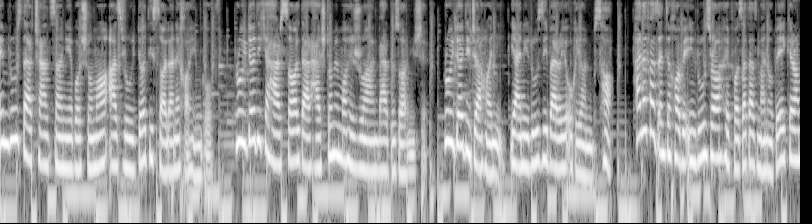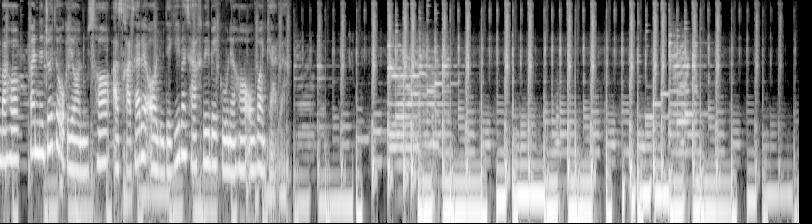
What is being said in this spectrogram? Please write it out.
امروز در چند ثانیه با شما از رویدادی سالانه خواهیم گفت. رویدادی که هر سال در هشتم ماه ژوئن برگزار میشه. رویدادی جهانی یعنی روزی برای اقیانوس ها. هدف از انتخاب این روز را حفاظت از منابع گرانبها و نجات اقیانوس ها از خطر آلودگی و تخریب گونه ها عنوان کردند.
